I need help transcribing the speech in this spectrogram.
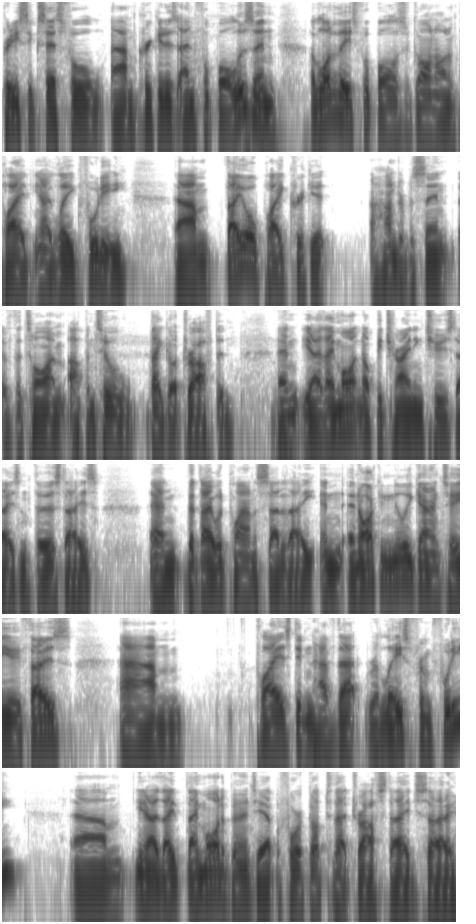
pretty successful um, cricketers and footballers, and a lot of these footballers have gone on and played you know league footy. Um, they all played cricket 100% of the time up until they got drafted. And, you know, they might not be training Tuesdays and Thursdays, and but they would play on a Saturday. And, and I can nearly guarantee you if those um, players didn't have that release from footy, um, you know, they, they might have burnt out before it got to that draft stage. So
